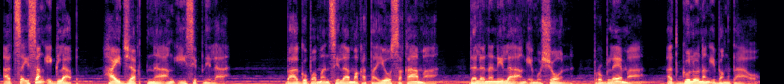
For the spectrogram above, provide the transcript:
At sa isang iglap, hijacked na ang isip nila. Bago pa man sila makatayo sa kama, dala na nila ang emosyon, problema at gulo ng ibang tao.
